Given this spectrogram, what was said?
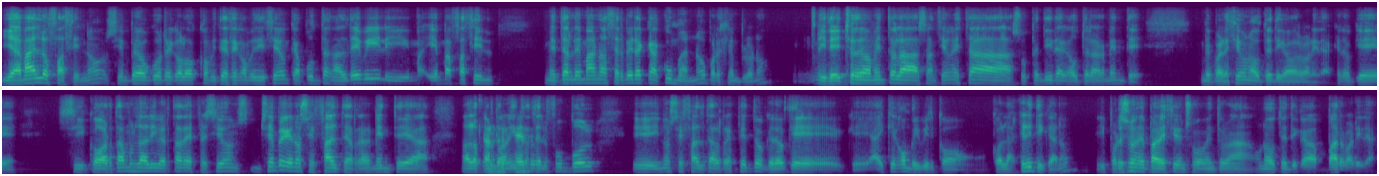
Y además es lo fácil, ¿no? Siempre ocurre con los comités de competición que apuntan al débil y, es más fácil meterle mano a Cervera que a Kuman, ¿no? Por ejemplo, ¿no? Y de hecho, de momento la sanción está suspendida cautelarmente. Me pareció una auténtica barbaridad. Creo que si coartamos la libertad de expresión, siempre que no se falte realmente a, los protagonistas del fútbol eh, y no se falta el respeto, creo que, hay que convivir con, la crítica, ¿no? Y por eso me pareció en su momento una, una auténtica barbaridad.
